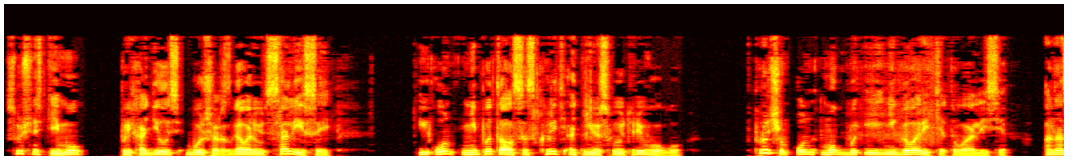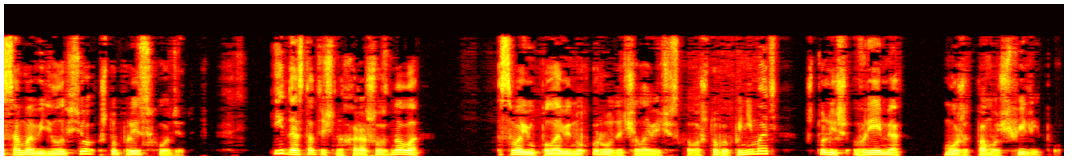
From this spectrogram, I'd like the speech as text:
В сущности, ему приходилось больше разговаривать с Алисой, и он не пытался скрыть от нее свою тревогу. Впрочем, он мог бы и не говорить этого Алисе, она сама видела все, что происходит, и достаточно хорошо знала свою половину рода человеческого, чтобы понимать, что лишь время может помочь Филиппу.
